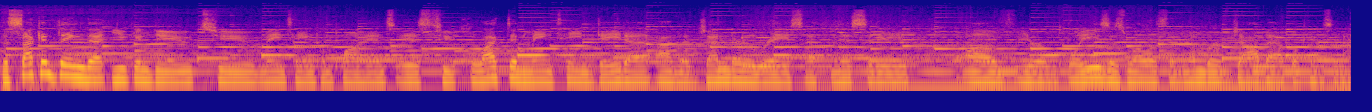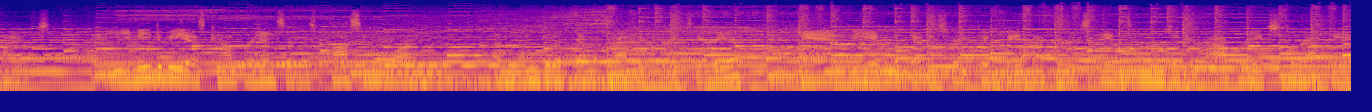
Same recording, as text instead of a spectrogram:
The second thing that you can do to maintain compliance is to collect and maintain data on the gender, race, ethnicity of your employees, as well as the number of job applicants and hires. You need to be as comprehensive as possible on a number of demographic criteria and be able to demonstrate good faith efforts in terms of your outreach throughout the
